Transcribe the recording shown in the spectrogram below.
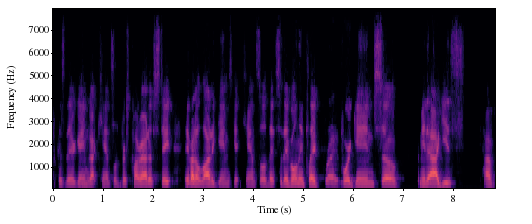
because their game got canceled versus Colorado State. They've had a lot of games get canceled, so they've only played right. four games. So I mean, the Aggies have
